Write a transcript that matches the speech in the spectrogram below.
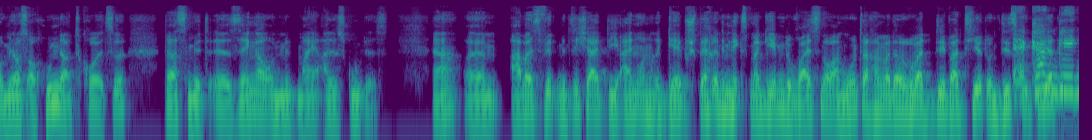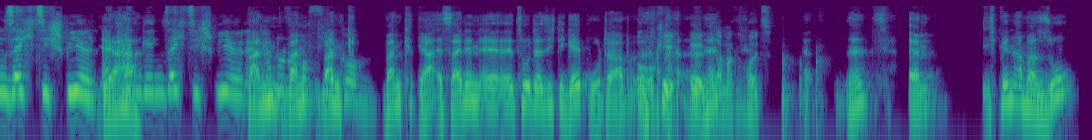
von mir aus auch 100 Kreuze, dass mit äh, Sänger und mit Mai alles gut ist. Ja, ähm, aber es wird mit Sicherheit die eine oder andere Gelbsperre demnächst mal geben. Du weißt noch, am Montag haben wir darüber debattiert und diskutiert. Er kann gegen 60 spielen. Er ja. kann gegen 60 spielen. Wann, er kann nur wann, noch auf wann, kommen. Wann, ja, es sei denn, äh, jetzt holt er sich die Gelbrote ab. Oh, okay. Äh, ne? Holz. Ja, ne? ähm, ich bin aber so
